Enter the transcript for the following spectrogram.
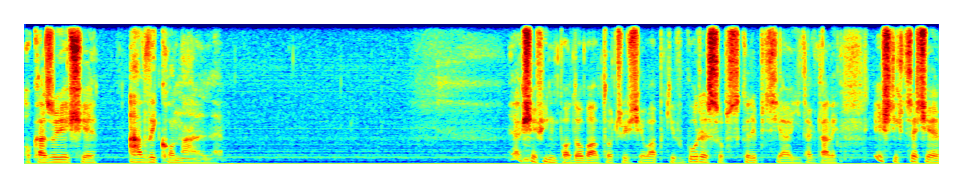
okazuje się awykonalne. Jak się film podobał, to oczywiście łapki w górę, subskrypcja i tak dalej. Jeśli chcecie,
